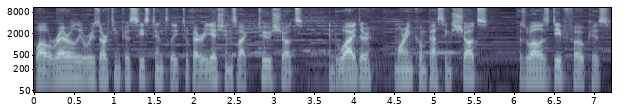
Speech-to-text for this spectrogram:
while rarely resorting consistently to variations like two shots and wider, more encompassing shots, as well as deep focus.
